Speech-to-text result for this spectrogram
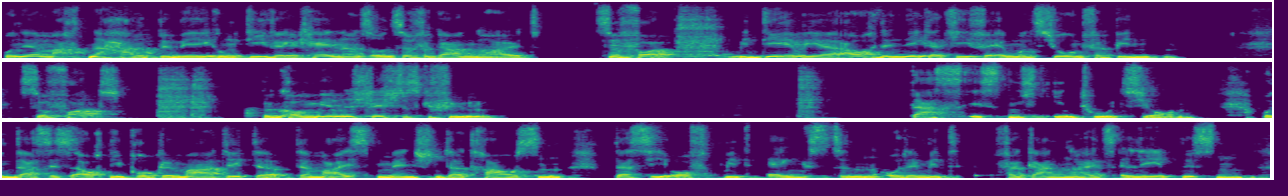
und er macht eine Handbewegung, die wir kennen aus unserer Vergangenheit. Sofort, mit der wir auch eine negative Emotion verbinden. Sofort bekommen wir ein schlechtes Gefühl. Das ist nicht Intuition. Und das ist auch die Problematik der, der meisten Menschen da draußen, dass sie oft mit Ängsten oder mit Vergangenheitserlebnissen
